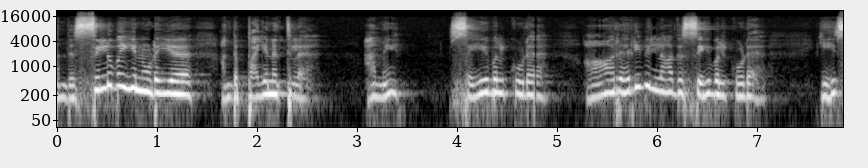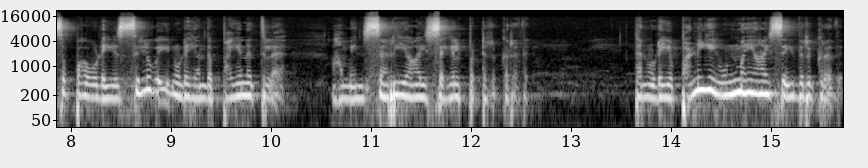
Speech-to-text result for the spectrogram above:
அந்த சிலுவையினுடைய அந்த பயணத்தில் ஆமேன் சேவல் கூட ஆறறிவில்லாத சேவல் கூட ஏசப்பாவுடைய சிலுவையினுடைய அந்த பயணத்தில் ஆமீன் சரியாய் செயல்பட்டிருக்கிறது. தன்னுடைய பணியை உண்மையாய் செய்திருக்கிறது.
